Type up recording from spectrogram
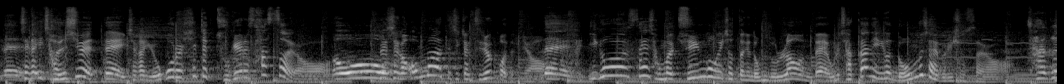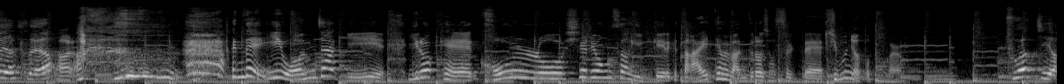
네. 제가 이 전시회 때 제가 요거를 실제 두 개를 샀어요. 오. 그래서 제가 엄마한테 직접 드렸거든요. 네. 이것에 정말 주인공이셨던 게 너무 놀라운데 우리 작가님 이거 너무 잘 그리셨어요. 잘 그렸어요? 아, 근데 이 원작이 이렇게 거울로 실용성 있게 이렇게 딱 아이템을 만들어졌을 때 기분이 어떻던가요? 좋았지요.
